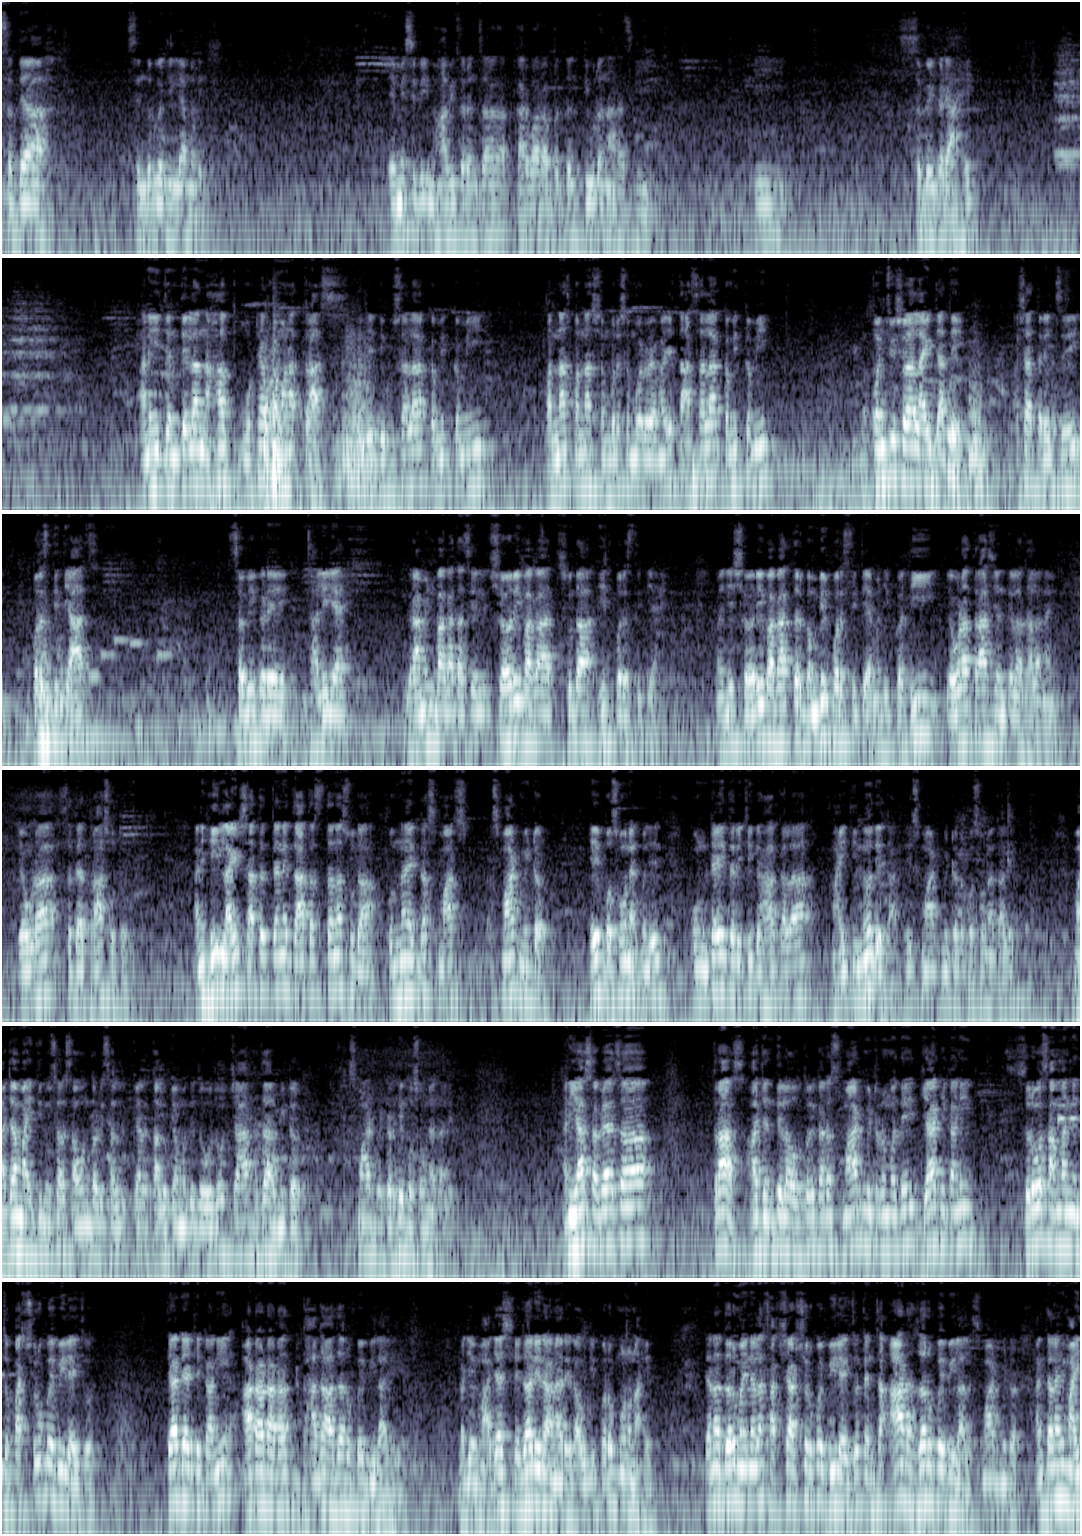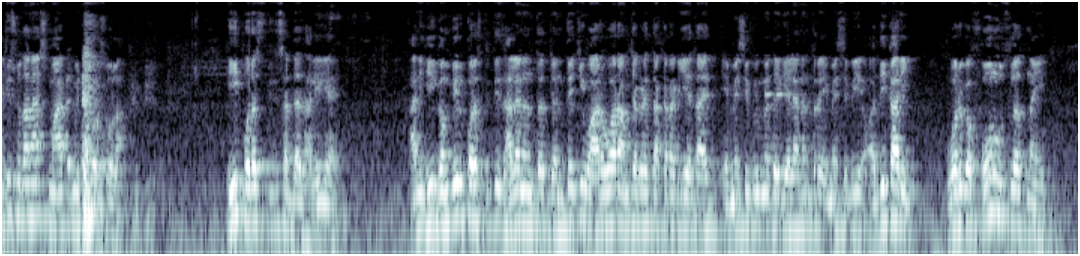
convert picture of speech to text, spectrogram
सध्या सिंधुदुर्ग जिल्ह्यामध्ये M S C B महावितरणचा कारभाराबद्दल तीव्र नाराजगी ही सगळीकडे आहे. आणि जनतेला नाहक मोठ्या प्रमाणात त्रास म्हणजे दिवसाला कमीत कमी पन्नास पन्नास शंभर शंभर वेळा म्हणजे तासाला कमीत कमी पंचवीस वेळा लाइट जाते अशा तऱ्हेची परिस्थिती आज सगळीकडे झालेली आहे. ग्रामीण भागात असेल शहरी भागात सुद्धा हीच परिस्थिती आहे. म्हणजे शहरी भागात तर गंभीर परिस्थिती आहे. म्हणजे कधी एवढा त्रास जनतेला झाला नाही एवढा सध्या त्रास होतोय. आणि ही लाइट सातत्याने जात असताना सुद्धा पुन्हा एकदा स्मार्ट स्मार्ट मीटर हे बसवण्यात म्हणजे कोणत्याही तऱ्हेची ग्राहकाला माहिती न देता हे स्मार्ट मीटर बसवण्यात आले. माझ्या माहितीनुसार सावंतवाडी तालुक्या तालुक्यामध्ये जवळजवळ चार हजार मीटर स्मार्ट मीटर हे बसवण्यात आले. आणि या सगळ्याचा त्रास हा जनतेला होतोय कारण स्मार्ट मीटरमध्ये ज्या ठिकाणी सर्वसामान्यांचं पाचशे रुपये बिल यायचं त्या त्या ठिकाणी आठ आठ आठ आठ दहा दहा हजार रुपये बिल आलेले आहे म्हणजे माझ्या शेजारी राहणारे राऊजी परब म्हणून आहेत त्यांना दर महिन्याला सातशे आठशे रुपये बिल यायचं त्यांचं आठ हजार रुपये बिल आलं स्मार्ट मीटर. आणि त्यांना ही माहिती सुद्धा नाही स्मार्ट मीटर बसवला. ही परिस्थिती सध्या झालेली आहे. आणि ही गंभीर परिस्थिती झाल्यानंतर जनतेची वारंवार आमच्याकडे तक्रारी येत आहेत. एमएससीबी मध्ये गेल्यानंतर एमएससीबी अधिकारी वर्ग फोन उचलत नाहीत.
